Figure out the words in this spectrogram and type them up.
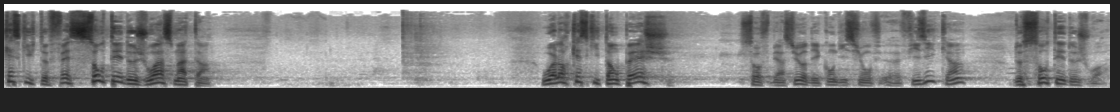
Qu'est-ce qui te fait sauter de joie ce matin? Ou alors qu'est-ce qui t'empêche, sauf bien sûr des conditions euh, physiques, hein, de sauter de joie?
